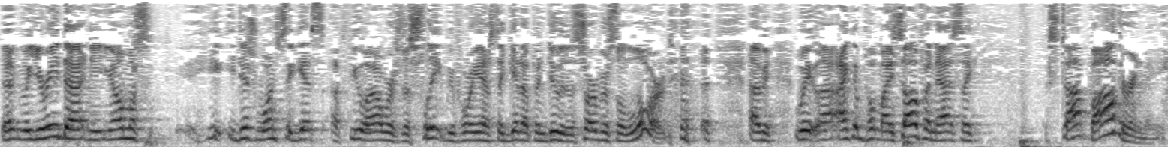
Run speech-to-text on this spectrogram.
uh, when you read that, and you almost he, he, just wants to get a few hours of sleep before he has to get up and do the service of the Lord. I mean, we, I can put myself in that. It's like, stop bothering me.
